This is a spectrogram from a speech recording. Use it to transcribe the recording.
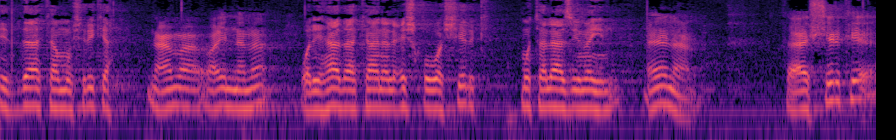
إذ ذاك مشركة. نعم وإنما. ولهذا كان العشق والشرك متلازمين. أي نعم. فالشرك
